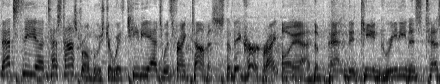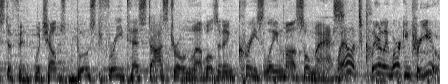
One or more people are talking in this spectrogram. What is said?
That's the uh, testosterone booster with TV ads with Frank Thomas, the big hurt, right? Oh, yeah. The patented key ingredient is Testofen, which helps boost free testosterone levels and increase lean muscle mass. Well, it's clearly working for you.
